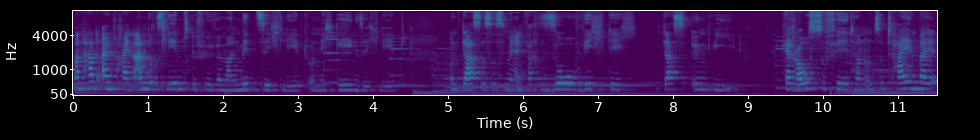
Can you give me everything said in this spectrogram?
man hat einfach ein anderes Lebensgefühl, wenn man mit sich lebt und nicht gegen sich lebt. Und das ist es mir einfach so wichtig, das irgendwie herauszufiltern und zu teilen, weil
